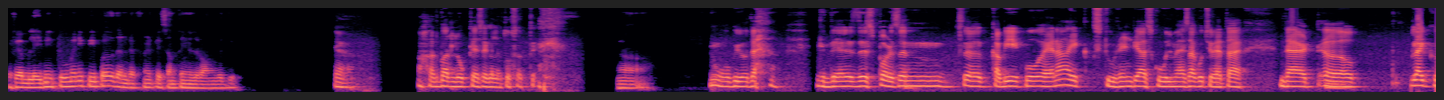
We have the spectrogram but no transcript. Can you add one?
If you're blaming too many people, then definitely something is wrong with you. yeah. हर बार लोग कैसे गलत हो सकते हैं? हाँ। वो भी होता है। देर इज़ दिस पर्सन कभी एक वो है ना एक स्टूडेंट या स्कूल में ऐसा कुछ रहता है that like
